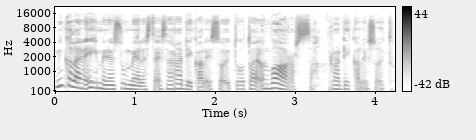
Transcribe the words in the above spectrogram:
Minkälainen ihminen sun mielestä Esa radikalisoituu tai on vaarassa radikalisoitua?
